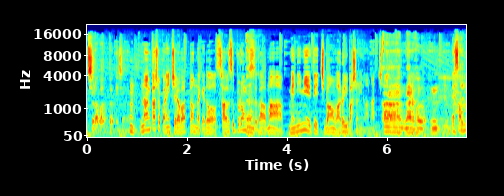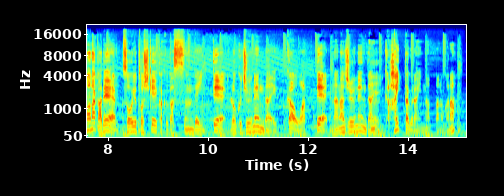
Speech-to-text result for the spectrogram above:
散らばったわけじゃなうい。ん。何箇所かに散らばったんだけど、サウスブロンクスが、まあ、目に見えて一番悪い場所にはなっちゃった。ああ、なるほど。うん。で、そんな中で、そういう都市計画が進んでいって、60年代が終わって、70年代が入ったぐらいになったのかな。うん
